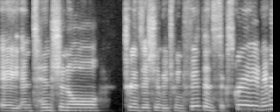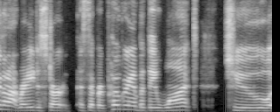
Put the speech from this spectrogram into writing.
a intentional transition between fifth and sixth grade. Maybe they're not ready to start a separate program, but they want to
